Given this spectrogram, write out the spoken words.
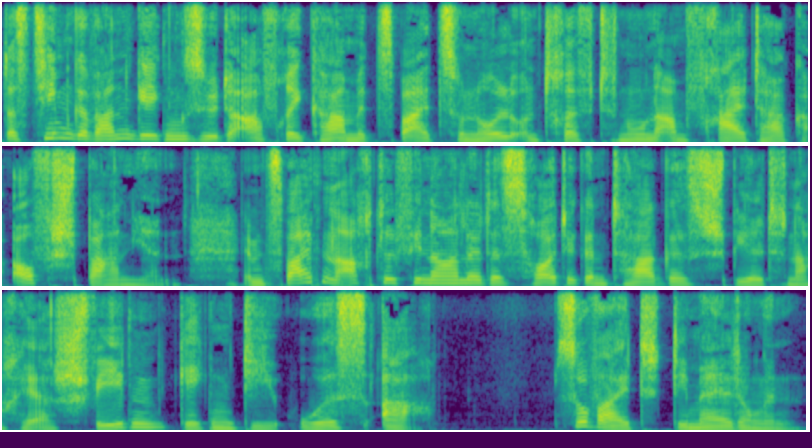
Das Team gewann gegen Südafrika mit 2 zu 0 und trifft nun am Freitag auf Spanien. Im zweiten Achtelfinale des heutigen Tages spielt nachher Schweden gegen die USA. Soweit die Meldungen.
